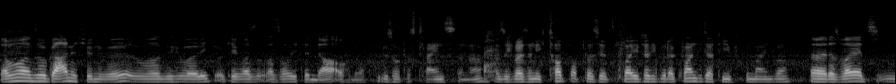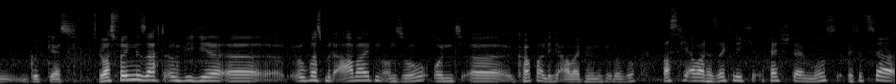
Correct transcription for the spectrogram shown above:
da, wo man so gar nicht hin will, wo man sich überlegt, okay, was, was soll ich denn da auch noch? Das ist auch das Kleinste. Ne? Also ich weiß ja nicht top, ob das jetzt qualitativ oder quantitativ gemeint war. Äh, das war jetzt ein good guess. Du hast vorhin gesagt, irgendwie hier äh, irgendwas mit Arbeiten und so und äh, körperlich arbeiten wir nicht oder so. Was ich aber tatsächlich feststellen muss, ich sitze ja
